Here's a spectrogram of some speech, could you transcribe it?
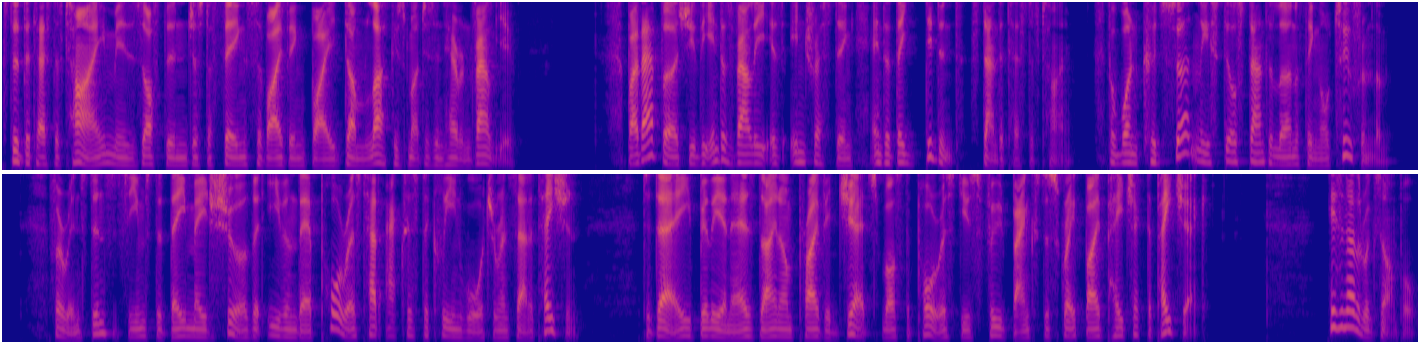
stood the test of time is often just a thing surviving by dumb luck as much as inherent value. By that virtue, the Indus Valley is interesting in that they didn't stand the test of time, but one could certainly still stand to learn a thing or two from them. For instance, it seems that they made sure that even their poorest had access to clean water and sanitation. Today, billionaires dine on private jets whilst the poorest use food banks to scrape by paycheck to paycheck. Here's another example.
